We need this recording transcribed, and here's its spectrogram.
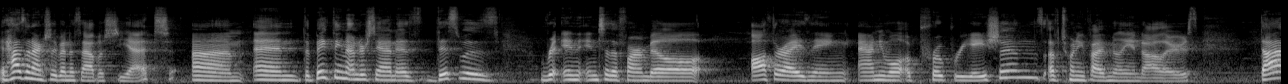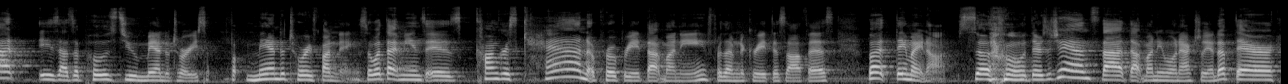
It hasn't actually been established yet. Um, and the big thing to understand is this was written into the Farm Bill authorizing annual appropriations of $25 million. That is as opposed to mandatory mandatory funding. So what that means is Congress can appropriate that money for them to create this office, but they might not. So there's a chance that that money won't actually end up there.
